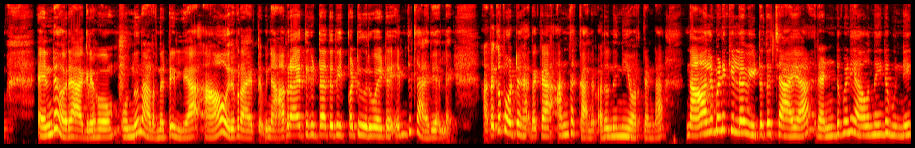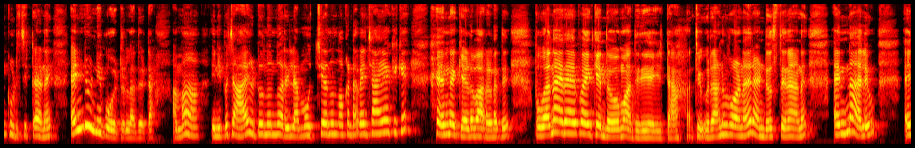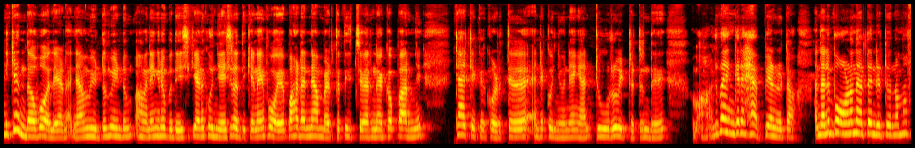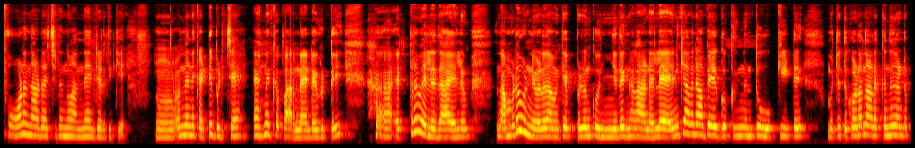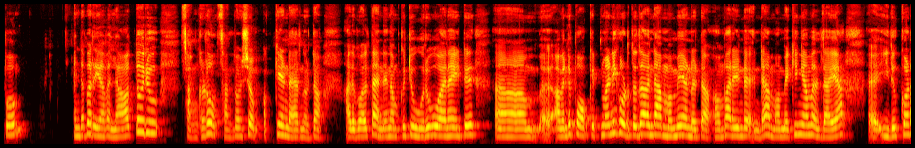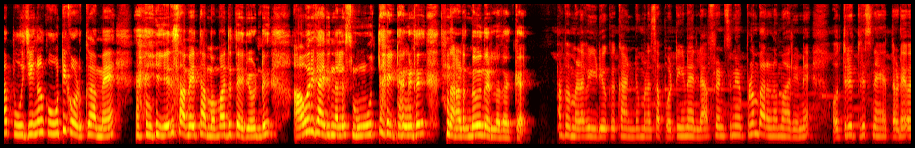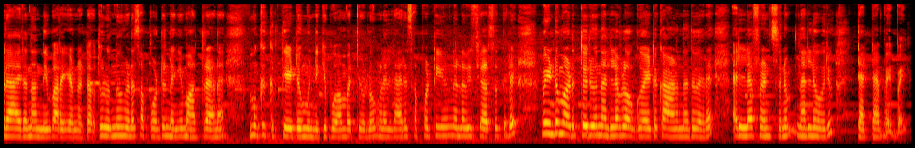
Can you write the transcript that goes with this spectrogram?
എന്റെ ഒരാഗ്രഹവും ഒന്നും നടന്നിട്ടില്ല. ആ ഒരു പ്രായത്ത്. പിന്നെ ആ പ്രായത്ത് കിട്ടാത്തത് ഇപ്പം ടൂർ പോയിട്ട് എന്ത് കാര്യമല്ലേ അതൊക്കെ പോട്ട് അതൊക്കെ അന്തക്കാലം അതൊന്നും ഇനി ഓർക്കണ്ട. നാല് മണിക്കുള്ള വീട്ടിലത്തെ ചായ രണ്ട് മണി ആവുന്നതിന്റെ മുന്നേയും കുടിച്ചിട്ടാണ് എന്റെ ഉണ്ണി പോയിട്ടുള്ളത് കേട്ടോ. അമ്മ ഇനിയിപ്പോൾ ചായ കിട്ടുമെന്നൊന്നും അറിയില്ല. അമ്മ ഉച്ചയൊന്നും നോക്കണ്ട. വേ ചായ ആക്കിക്കേ. എന്നൊക്കെയാണ് പറയണത്. പോകാൻ നേരമായപ്പോൾ എനിക്ക് എന്തോ മാതിരിയായിട്ടാ. ടൂറാണ് പോണത് രണ്ട് ദിവസത്തിനാണ്. എന്നാലും എനിക്കെന്തോ പോലെയാണ്. ഞാൻ വീണ്ടും വീണ്ടും അവനെ ഇങ്ങനെ ഉപദേശിക്കുകയാണ്. കുഞ്ഞെ ശ്രദ്ധിക്കണേ. പോയ പാടന്നെ അമ്മയടുത്ത് തിരിച്ചു വരണമൊക്കെ പറഞ്ഞ് ടാറ്റയൊക്കെ കൊടുത്ത് എന്റെ കുഞ്ഞുവിനെ ഞാൻ ടൂറ് വിട്ടിട്ടുണ്ട്. ആൾ ഭയങ്കര ഹാപ്പിയാണ് കേട്ടോ എന്നാലും പോണ നേരത്തെ എന്റെ അടുത്ത് നമ്മൾ ഫോൺ എന്നാ അവിടെ വെച്ചിട്ടൊന്ന് വന്നേ എന്റെ അടുത്തേക്ക്? ഒന്ന് എന്നെ കെട്ടിപ്പിടിച്ചേ? എന്നൊക്കെ പറഞ്ഞ എന്റെ കുട്ടി. എത്ര വലുതായാലും നമ്മുടെ ഉണ്ണികൾ നമുക്ക് എപ്പോഴും കുഞ്ഞുതുങ്ങളാണ് അല്ലേ? എനിക്ക് അവൻ ആ ബാഗൊക്കെ ഇങ്ങനെ തൂക്കിയിട്ട് മുറ്റത്ത് കൂടെ നടക്കുന്നത് കണ്ടപ്പോൾ എന്താ പറയുക വല്ലാത്തൊരു സങ്കടവും സന്തോഷവും ഒക്കെ ഉണ്ടായിരുന്നു കേട്ടോ അതുപോലെ തന്നെ നമുക്ക് ടൂറ് പോകാനായിട്ട് അവന്റെ പോക്കറ്റ് മണി കൊടുത്തത് അവന്റെ അമ്മമ്മയാണ് കേട്ടോ അവൻ പറയുന്നുണ്ട് എന്റെ അമ്മമ്മയ്ക്ക് ഞാൻ വലുതായ ഇതുകൂടെ പൂജ്യങ്ങൾ കൂട്ടി കൊടുക്കുക അമ്മേ. ഈ ഒരു സമയത്ത് അമ്മമ്മ അത് തരുകൊണ്ട് ആ ഒരു കാര്യം നല്ല സ്മൂത്തായിട്ട് അങ്ങോട്ട് നടന്നു എന്നുള്ളതൊക്കെ. അപ്പോൾ നമ്മളെ വീഡിയോ ഒക്കെ കണ്ട് നമ്മളെ സപ്പോർട്ട് ചെയ്യണ എല്ലാ ഫ്രണ്ട്സിനും എപ്പോഴും പറയണ മാതിരി തന്നെ ഒത്തിരി ഒത്തിരി സ്നേഹത്തോടെ ഒരായിരം നന്ദി പറയണം കേട്ടോ. തുടർന്ന് നിങ്ങളുടെ സപ്പോർട്ട് ഉണ്ടെങ്കിൽ മാത്രമാണ് നമുക്ക് കൃത്യമായിട്ട് മുന്നിലേക്ക് പോകാൻ പറ്റുള്ളൂ. നിങ്ങളെല്ലാവരും സപ്പോർട്ട് ചെയ്യും എന്നുള്ള വിശ്വാസത്തിൽ വീണ്ടും അടുത്തൊരു നല്ല വ്ളോഗുമായിട്ട് കാണുന്നത് വരെ എല്ലാ ഫ്രണ്ട്സിനും നല്ല ഒരു ടാറ്റ ബൈ ബൈ.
